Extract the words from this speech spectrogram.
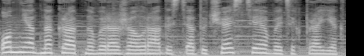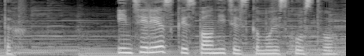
Он неоднократно выражал радость от участия в этих проектах. Интерес к исполнительскому искусству –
